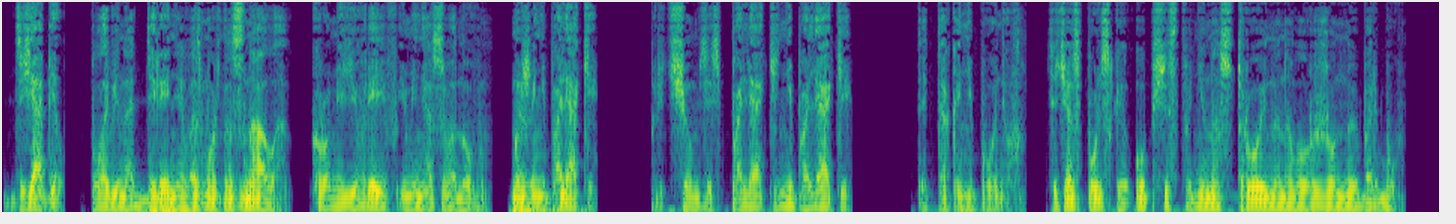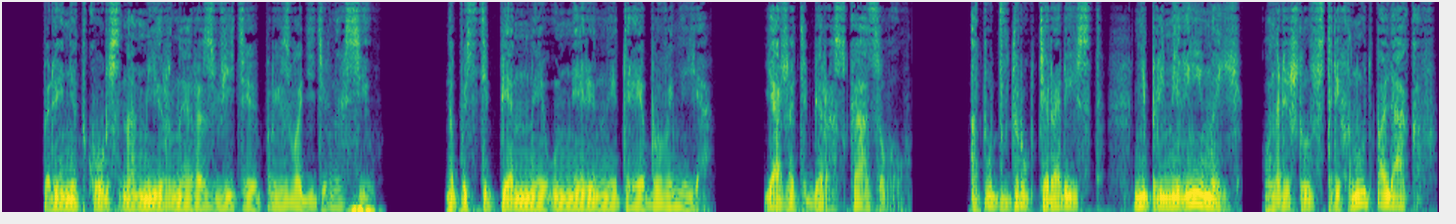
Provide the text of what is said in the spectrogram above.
дьябел. Половина отделения, возможно, знала, кроме евреев и меня с Ивановым. Мы же не поляки. Причем здесь поляки, не поляки? Ты так и не понял. Сейчас польское общество не настроено на вооруженную борьбу. Принят курс на мирное развитие производительных сил, на постепенные умеренные требования. Я же тебе рассказывал. А тут вдруг террорист, непримиримый. Он решил встряхнуть поляков.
